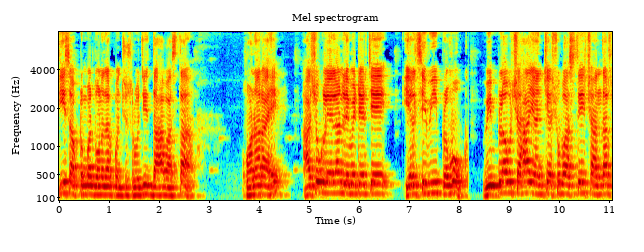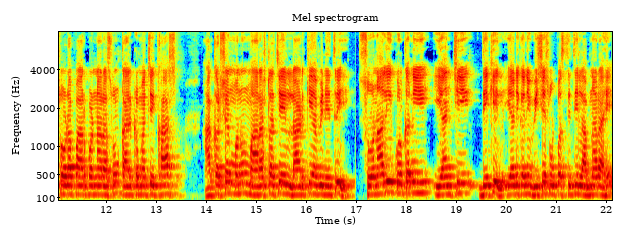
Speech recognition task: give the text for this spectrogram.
तीस ऑक्टोबर दोन हजार पंचवीस रोजी दहा वाजता होणार आहे. अशोक लेलँड लिमिटेडचे एल सी व्ही प्रमुख विप्लव शहा यांच्या शुभ हस्ते शानदार सोहळा पार पडणार असून कार्यक्रमाचे खास आकर्षण म्हणून महाराष्ट्राचे लाडकी अभिनेत्री सोनाली कुलकर्णी यांची देखील या ठिकाणी विशेष उपस्थिती लाभणार आहे.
